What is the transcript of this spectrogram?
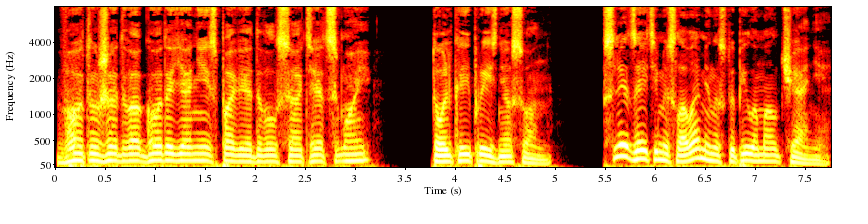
«Вот уже два года я не исповедовался, отец мой», только и произнес он. Вслед за этими словами наступило молчание,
